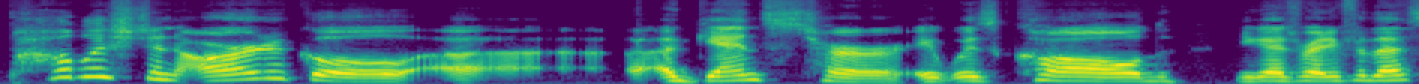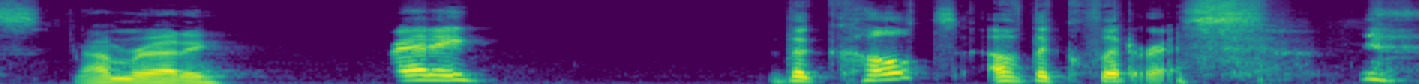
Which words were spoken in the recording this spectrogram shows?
published an article uh, against her. It was called, you guys ready for this? I'm ready. Ready? The Cult of the Clitoris.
